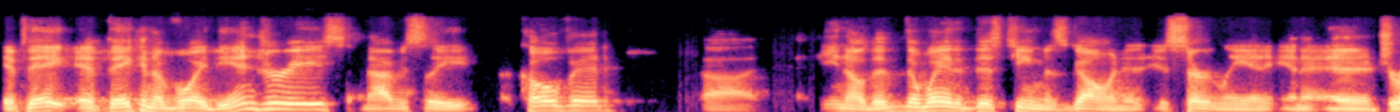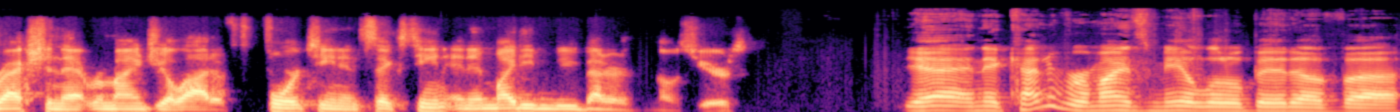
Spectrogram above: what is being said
if they if they can avoid the injuries and obviously COVID, uh, you know, the, the way that this team is going is certainly in, in, a, in a direction that reminds you a lot of 14 and 16. And it might even be better than those years. Yeah, and it kind of reminds me a little bit of. Uh,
